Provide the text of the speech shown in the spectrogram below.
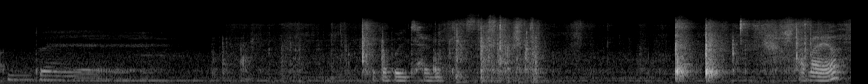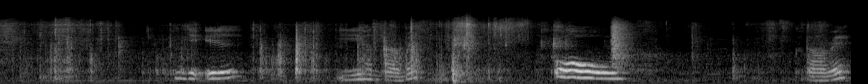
안 돼. 제가 뭘 잘못했어요. 봐봐요. 힌디 1, 2 한 다음에 오. 그 다음에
